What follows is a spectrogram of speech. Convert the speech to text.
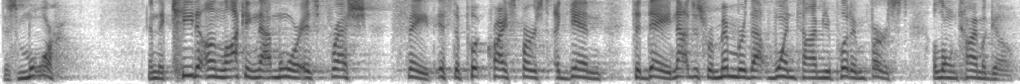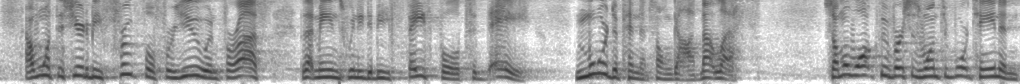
There's more. And the key to unlocking that more is fresh faith. It's to put Christ first again today, not just remember that one time you put him first a long time ago. I want this year to be fruitful for you and for us, but that means we need to be faithful today more dependence on God, not less. So I'm gonna walk through verses 1 through 14 and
